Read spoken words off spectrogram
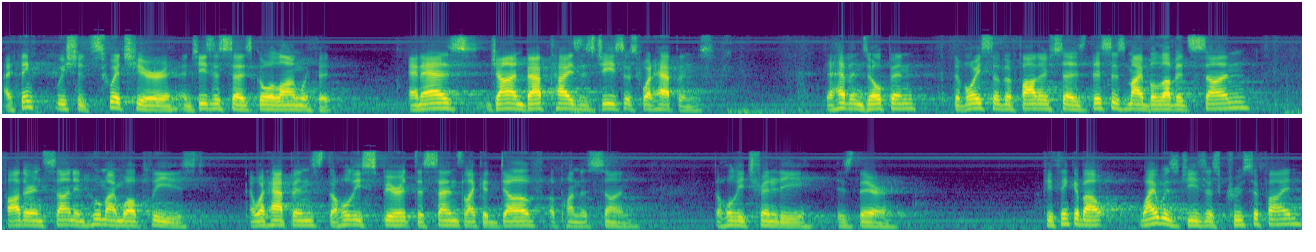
I think we should switch here. And Jesus says, Go along with it. And as John baptizes Jesus, what happens? The heavens open. The voice of the Father says, This is my beloved Son, Father and Son, in whom I'm well pleased. And what happens? The Holy Spirit descends like a dove upon the Son. The Holy Trinity is there. If you think about why was Jesus crucified?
